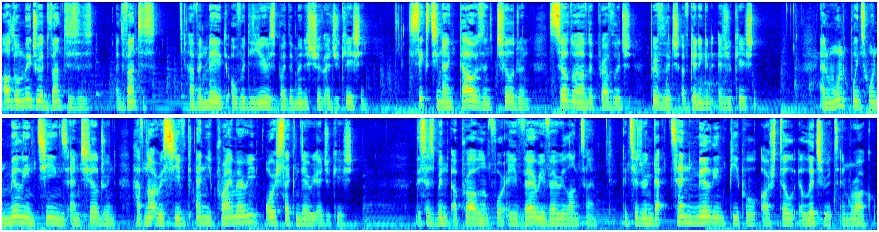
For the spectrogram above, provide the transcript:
Although major advantages, advances have been made over the years by the Ministry of Education, 69,000 children still don't have the privilege, privilege of getting an education and 1.1 million teens and children have not received any primary or secondary education. This has been a problem for a very, very long time, considering that 10 million people are still illiterate in Morocco.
